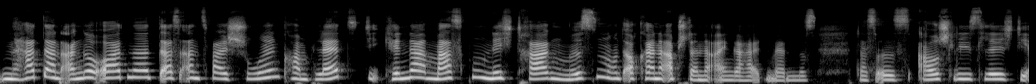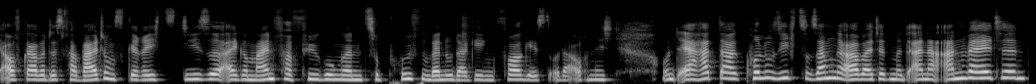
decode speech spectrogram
hat dann angeordnet, dass an zwei Schulen komplett die Kinder Masken nicht tragen müssen und auch keine Abstände eingehalten werden müssen. Das ist ausschließlich die Aufgabe des Verwaltungsgerichts, diese Allgemeinverfügungen zu prüfen, wenn du dagegen vorgehst oder auch nicht. Und er hat da kollusiv zusammengearbeitet mit einer Anwältin,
